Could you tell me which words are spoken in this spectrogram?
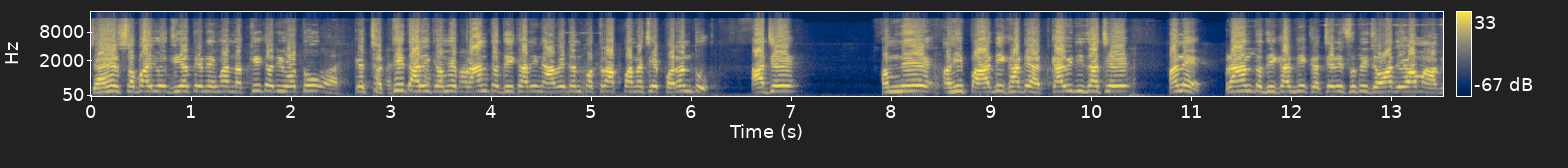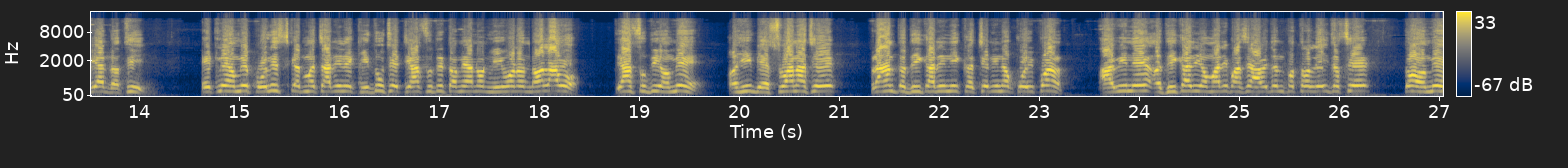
જાહેર સભા યોજી હતી અને એમાં નક્કી કર્યું હતું કે છઠ્ઠી તારીખે અમે પ્રાંત અધિકારીને આવેદન પત્ર આપવાના છે. પરંતુ આજે અમને અહીં પારડી ખાતે અટકાવી દીધા છે અને પ્રાંત અધિકારીની કચેરી સુધી જવા દેવામાં આવ્યા નથી. એટલે અમે પોલીસ કર્મચારીને કીધું છે, જ્યાં સુધી તમે આનો નિવારણ ન લાવો, ત્યાં સુધી અમે અહીં બેસવાના છે. પ્રાંત અધિકારીની કચેરીનો કોઈ પણ આવીને અધિકારી અમારી પાસે આવેદન પત્ર લઈ જશે, તો અમે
